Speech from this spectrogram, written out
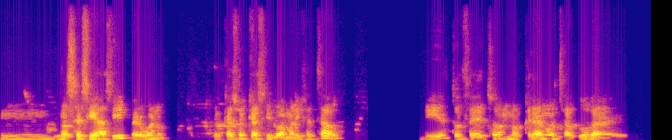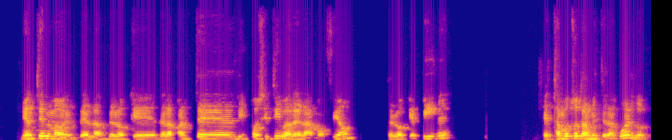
mm, no sé si es así, pero bueno, el caso es que así lo ha manifestado. Y entonces esto nos crea nuestras dudas yo entiendo de, la, de, lo que, de la parte dispositiva de la moción, de lo que pide, estamos totalmente de acuerdo.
